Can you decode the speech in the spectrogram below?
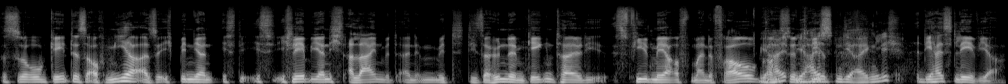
so geht es auch mir. Also ich bin ja, ich, ich lebe ja nicht allein mit einem, mit dieser Hündin. Im Gegenteil, die ist viel mehr auf meine Frau wie konzentriert. Wie heißt denn die eigentlich? Die heißt Levia.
